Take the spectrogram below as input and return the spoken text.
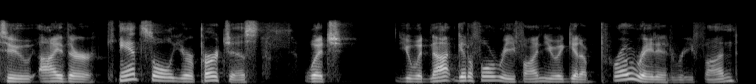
to either cancel your purchase, which you would not get a full refund, you would get a prorated refund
